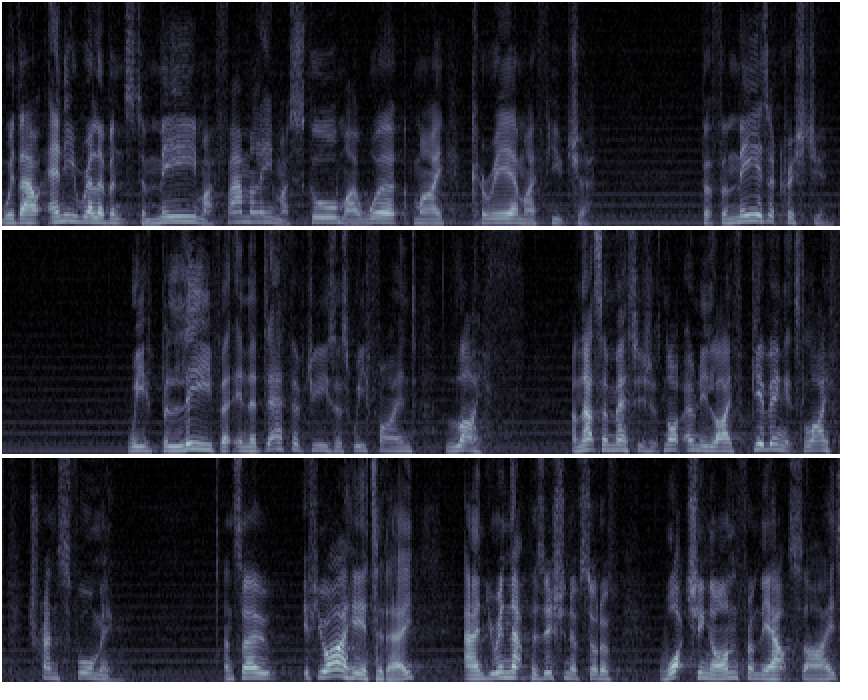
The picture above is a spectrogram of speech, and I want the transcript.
without any relevance to me, my family, my school, my work, my career, my future. But for me as a Christian, we believe that in the death of Jesus we find life. And that's a message that's not only life giving, it's life transforming. And so, if you are here today and you're in that position of sort of watching on from the outside,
